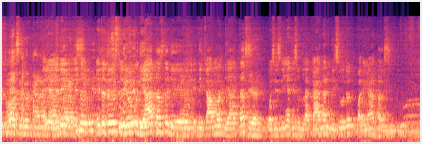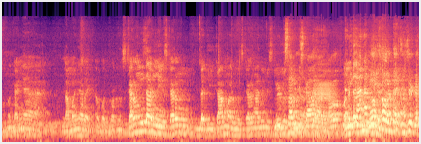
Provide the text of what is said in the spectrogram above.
Oh, sudut kanan. Iya, jadi itu itu dulu studioku di atas tuh di di kamar di atas, Iya. posisinya di sebelah kanan di sudut paling atas. Makanya namanya right upper corner. Sekarang enggak nih, sekarang udah di kamar nih. Sekarang ada di studio. lebih besar nih sekarang. Ya. Oh, di kanan. Oh, enggak juga.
